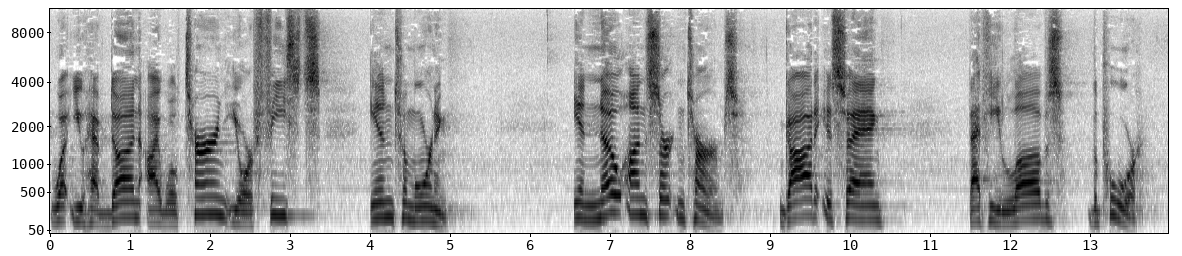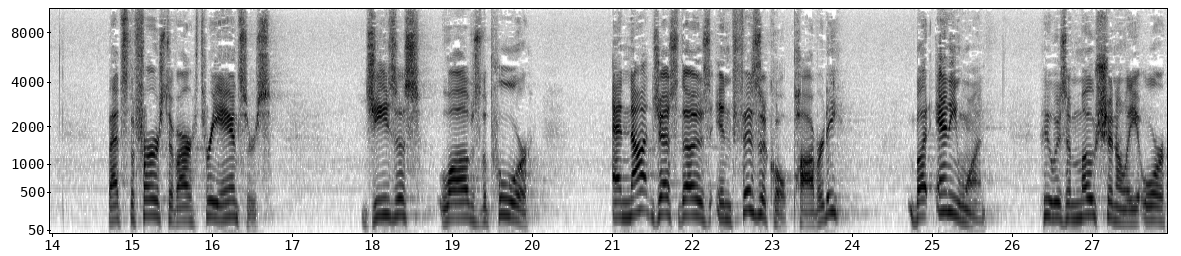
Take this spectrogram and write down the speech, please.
what you have done. I will turn your feasts into mourning. In no uncertain terms, God is saying that He loves the poor. That's the first of our three answers. Jesus loves the poor, and not just those in physical poverty, but anyone who is emotionally or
